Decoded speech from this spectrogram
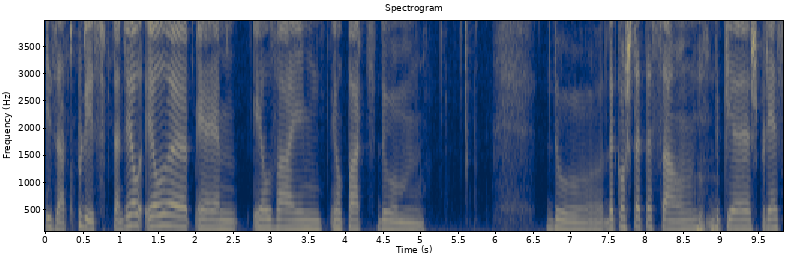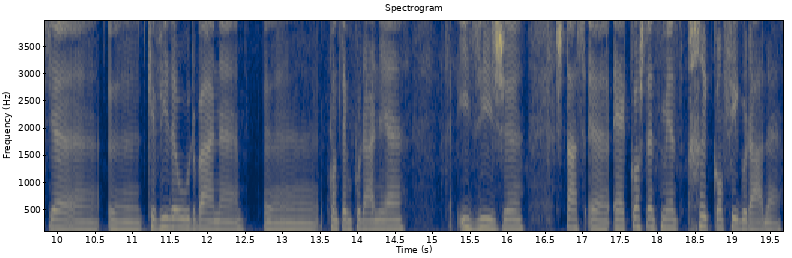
Exato, por isso, portanto, ele, ele, ele vai, ele parte do, do da constatação uhum. de que a experiência, de que a vida urbana contemporânea exige, está, eh, é constantemente reconfigurada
